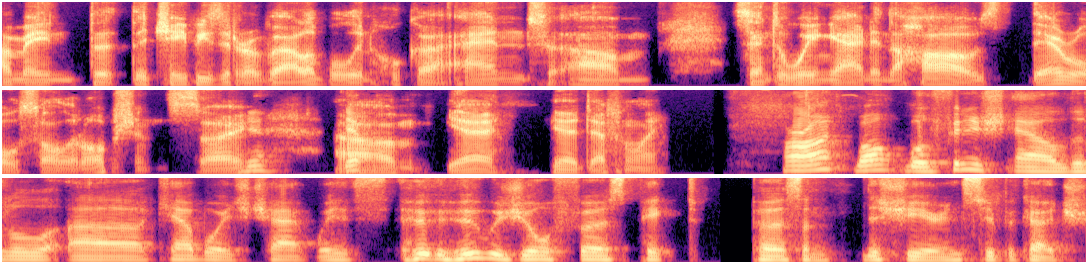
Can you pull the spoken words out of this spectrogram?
I mean, the the cheapies that are available in hooker and um, centre wing and in the halves, they're all solid options. So yeah, yep. um, yeah, yeah, definitely. All right. Well, we'll finish our little uh, Cowboys chat with who, who was your first picked person this year in Supercoach?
